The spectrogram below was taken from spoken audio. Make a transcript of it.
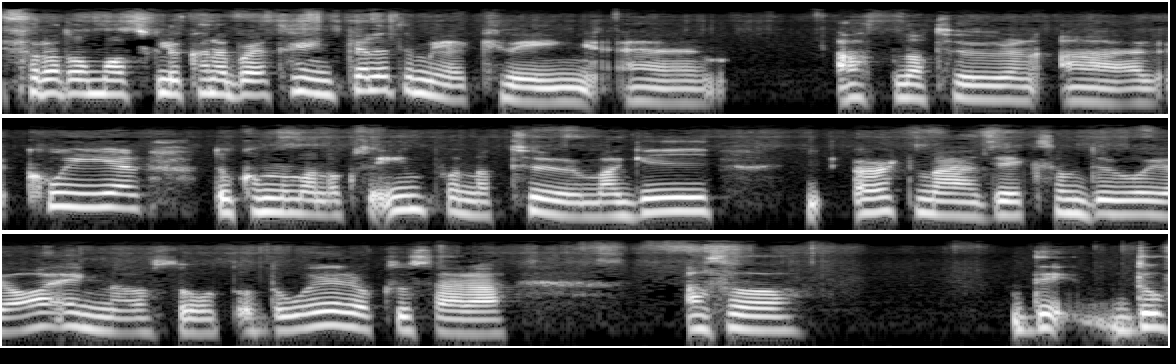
För att om man skulle kunna börja tänka lite mer kring eh, att naturen är queer, då kommer man också in på naturmagi, earth magic som du och jag ägnar oss åt och då är det också så här, alltså, det, då,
